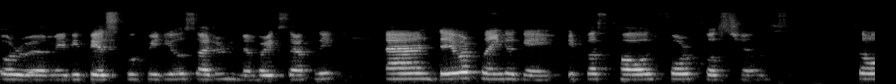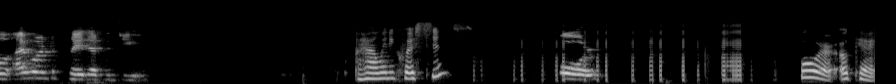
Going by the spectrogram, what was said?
or uh, maybe Facebook videos. I don't remember exactly and they were playing a game. It was called Four Questions. So I want to play that with you. How many questions? Four. Four, okay.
